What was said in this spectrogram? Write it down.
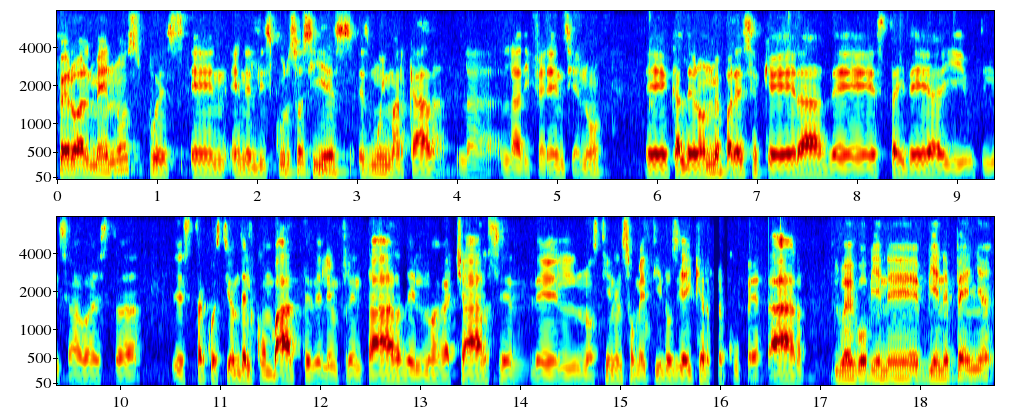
pero al menos pues en, en el discurso sí es, es muy marcada la, la diferencia, ¿no? Eh, Calderón me parece que era de esta idea y utilizaba esta, esta cuestión del combate, del enfrentar, del no agacharse, del nos tienen sometidos y hay que recuperar. Luego viene, viene Peña,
